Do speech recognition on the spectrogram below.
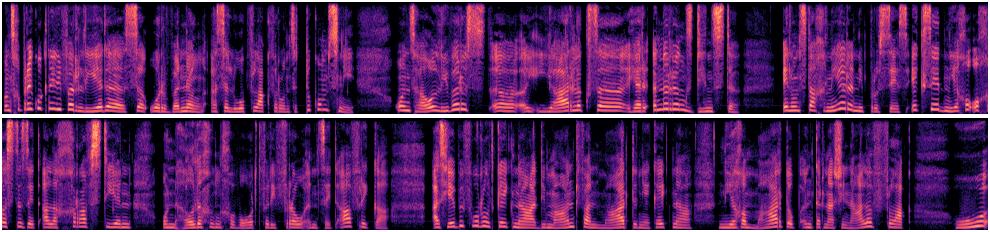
Ons gebruik ook nie die verlede se oorwinning as 'n loopvlak vir ons toekoms nie. Ons hou liewer 'n uh, jaarlikse herinneringsdienste en ons stagneer in die proses. Ek sê 9 Augustus het al 'n grafsteen onhuldiging geword vir die vrou in Suid-Afrika. As jy byvoorbeeld kyk na die maand van Maart en jy kyk na 9 Maart op internasionale vlak hoe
